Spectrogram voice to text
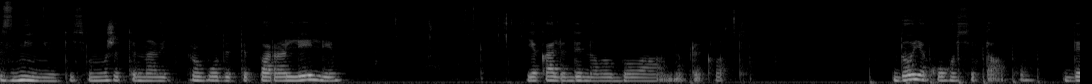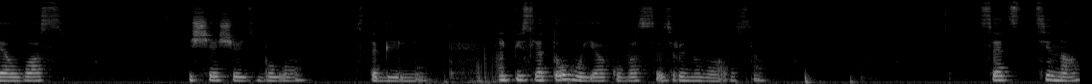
змінюєтесь. Ви можете навіть проводити паралелі, яка людина ви була, наприклад, до якогось етапу, де у вас іще щось було стабільне. І після того, як у вас все зруйнувалося. Це ціна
